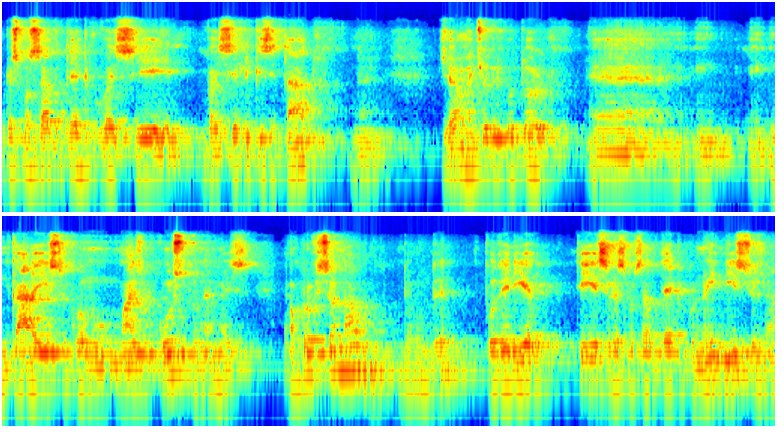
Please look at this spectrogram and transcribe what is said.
O responsável técnico vai ser, vai ser requisitado, né? geralmente o agricultor é, encara isso como mais um custo, né? mas é um profissional, então, poderia ter esse responsável técnico no início já,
